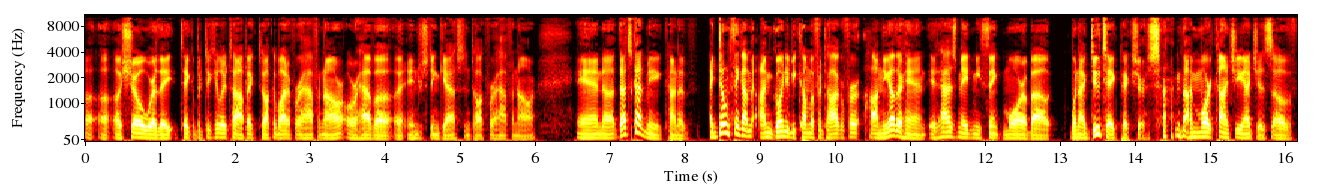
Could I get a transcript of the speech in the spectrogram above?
a, a show where they take a particular topic, talk about it for half an hour, or have a, an interesting guest and talk for half an hour. And uh, that's got me kind of. I don't think I'm I'm going to become a photographer. On the other hand, it has made me think more about when I do take pictures. I'm more conscientious of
